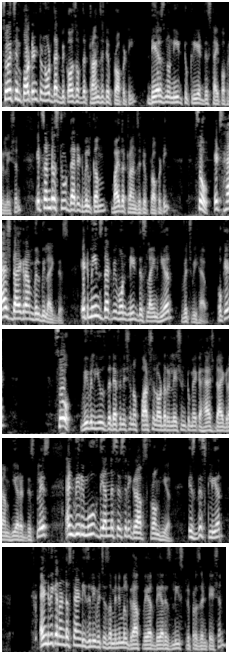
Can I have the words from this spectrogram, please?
So it's important to note that because of the transitive property, there is no need to create this type of relation. It's understood that it will come by the transitive property. So its Hasse diagram will be like this. It means that we won't need this line here, which we have. Okay. So we will use the definition of partial order relation to make a Hasse diagram here at this place. And we remove the unnecessary graphs from here. Is this clear? And we can understand easily which is a minimal graph where there is least representation.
